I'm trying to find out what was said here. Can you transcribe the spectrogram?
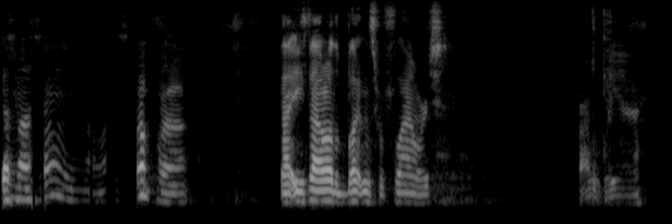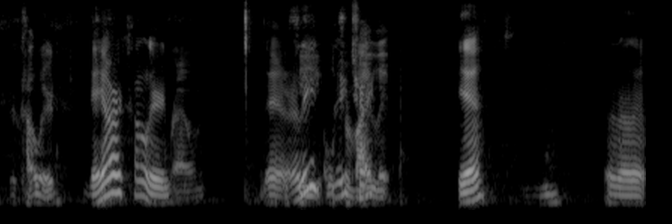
That's what I'm saying. Stuff for Thought you thought all the buttons were flowers. Probably, yeah. They're colored. They are colored. Round. They are. They, see they tra- ultraviolet. Yeah. Mhm. I don't know that.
